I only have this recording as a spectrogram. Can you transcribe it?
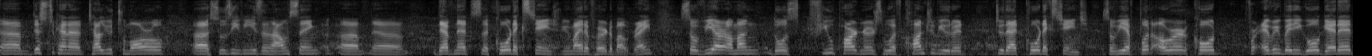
um, just to kind of tell you tomorrow, uh, Susie Wee is announcing um, uh, DevNet's uh, code exchange you might have heard about, right? So we are among those few partners who have contributed to that code exchange. So we have put our code for everybody, go get it,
